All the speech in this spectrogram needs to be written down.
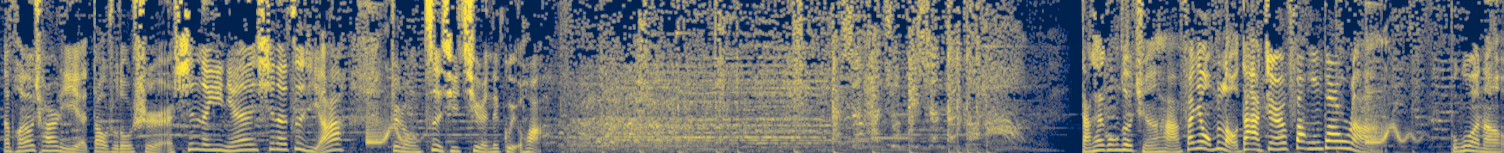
那朋友圈里也到处都是新的一年新的自己啊，这种自欺欺人的鬼话。打开工作群哈，发现我们老大竟然发红包了。不过呢，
